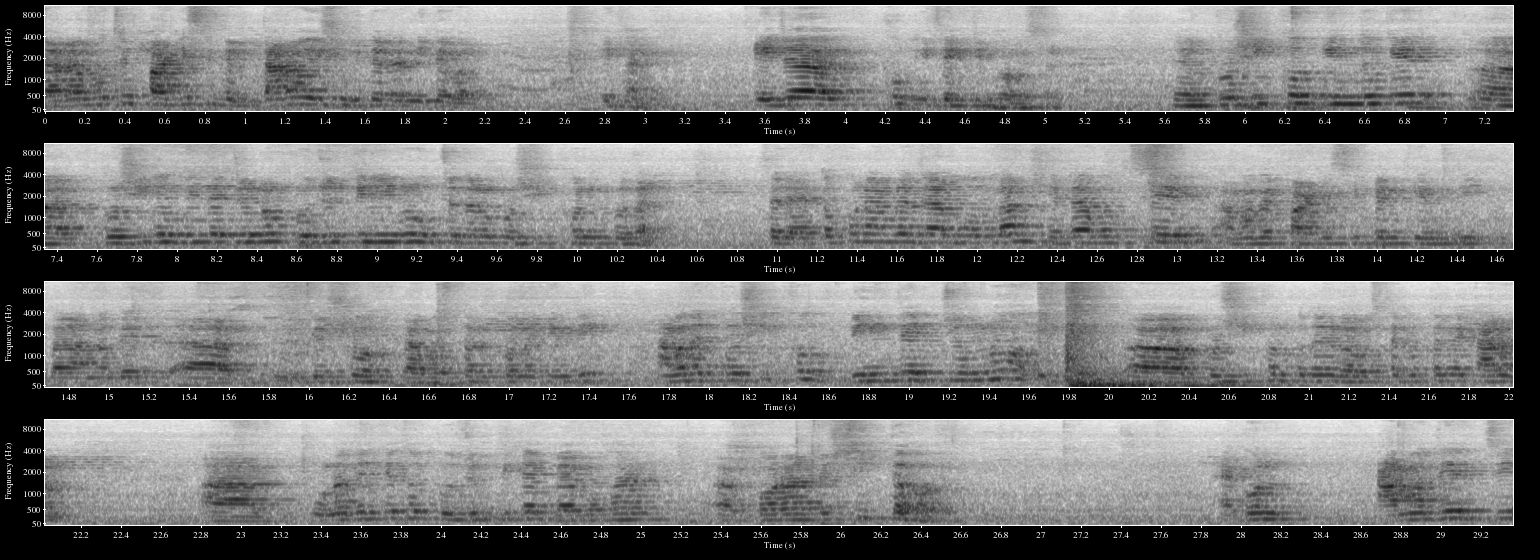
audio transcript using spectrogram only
যারা হচ্ছে পার্টিসিপেন্ট তারাও এই সুবিধাটা নিতে পারে এখানে। এটা খুব ইফেক্টিভ হবে স্যার প্রশিক্ষক বিন্দুকে প্রশিক্ষক বৃন্দের জন্য প্রযুক্তি নির্ভর উচ্চতর প্রশিক্ষণ প্রদান। স্যার, এতক্ষণ আমরা যা বললাম, সেটা হচ্ছে আমাদের পার্টিসিপেন্ট কেন্দ্রিক বা আমাদের নিজস্ব ব্যবস্থাপনা কেন্দ্রিক। আমাদের প্রশিক্ষক বৃন্দের জন্য একটু প্রশিক্ষণ প্রদানের ব্যবস্থা করতে হবে। কারণ ওনাদেরকে তো প্রযুক্তিটা ব্যবহার করাটা শিখতে হবে। এখন আমাদের যে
